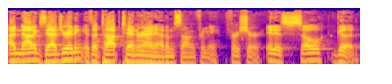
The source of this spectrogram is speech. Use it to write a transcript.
I'm not exaggerating. It's a top ten Ryan Adams song for me for sure. It is so good.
